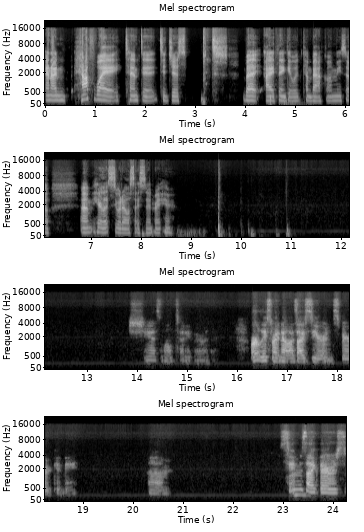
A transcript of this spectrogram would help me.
And I'm halfway tempted to just, but I think it would come back on me. So um, here, let's see what else I said right here. She has a little teddy bear with her. Or at least right now, as I see her in spirit, could be. Um, seems like there's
